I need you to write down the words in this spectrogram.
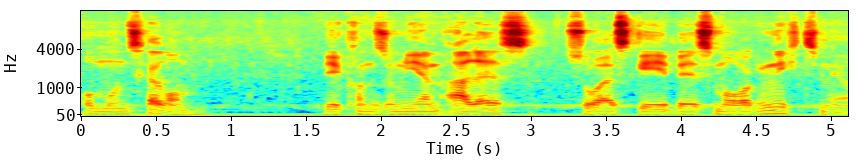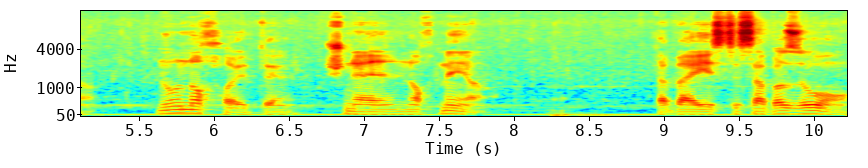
um uns herum. Wir konsumieren alles, so als gäbe es morgen nichts mehr, nur noch heute, schnell noch mehr. Dabei ist es aber so,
